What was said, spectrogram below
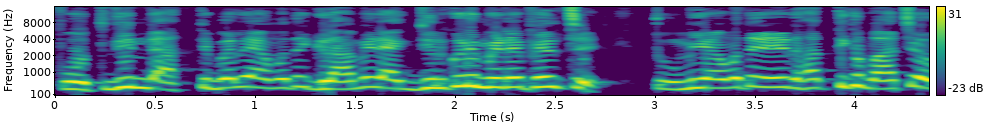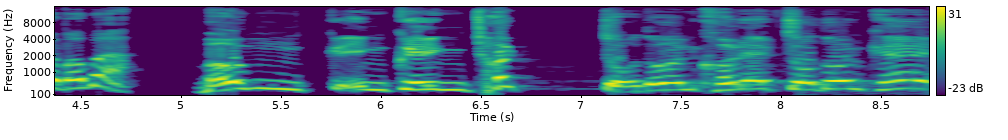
প্রতিদিন রাত্রিবেলায় আমাদের গ্রামের একজন করে মেরে ফেলছে। তুমি আমাদের এর হাত থেকে বাঁচাও বাবা। বম ক্রিং ক্রিং ছট। চোদন খরে চোদন খেয়ে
